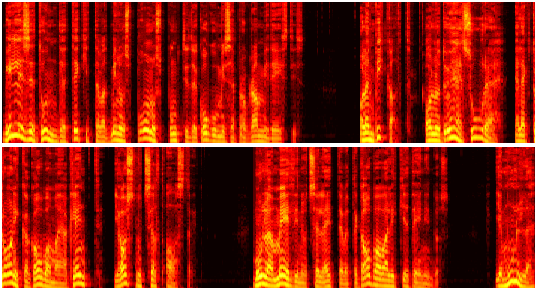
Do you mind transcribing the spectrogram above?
millise tunde tekitavad minus boonuspunktide kogumise programmid Eestis. olen pikalt olnud ühe suure elektroonikakaubamaja klient ja ostnud sealt aastaid. mulle on meeldinud selle ettevõtte kaubavalik ja teenindus. ja mulle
